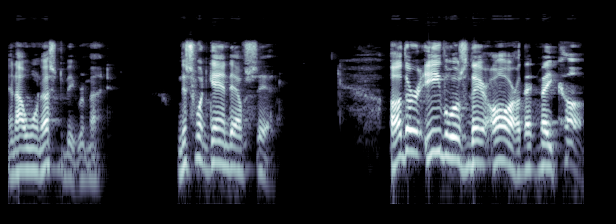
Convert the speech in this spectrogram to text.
and I want us to be reminded. And this is what Gandalf said Other evils there are that may come,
